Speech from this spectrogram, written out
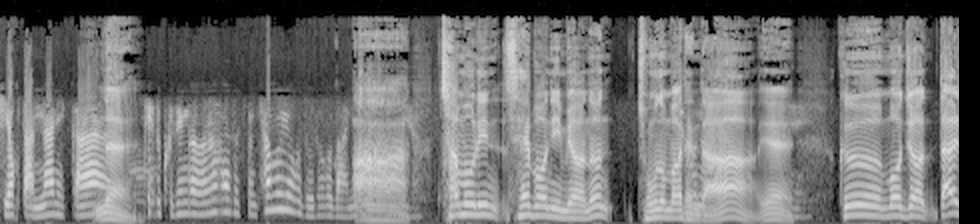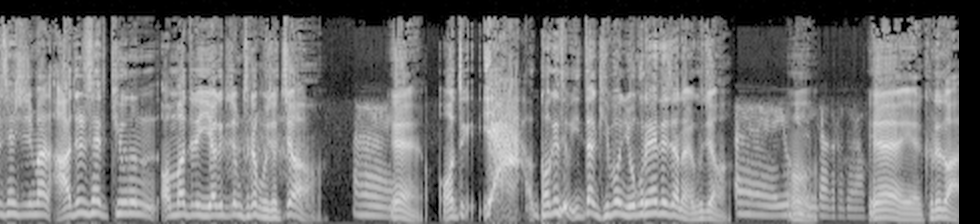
기억도 안 나니까 네. 계속 그 생각을 하면서 좀 참으려고 노력을 많이 아, 하거든요. 차물인 세 번이면은 좋은 엄마가 된다. 예. 네. 그, 뭐, 저, 딸 셋이지만 아들 셋 키우는 엄마들의 이야기도 좀 들어보셨죠? 네. 예. 어떻게, 야! 거기서 일단 기본 욕을 해야 되잖아요. 그죠? 네, 욕이 어. 된다 그러더라고요. 예, 예. 그래도 아-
